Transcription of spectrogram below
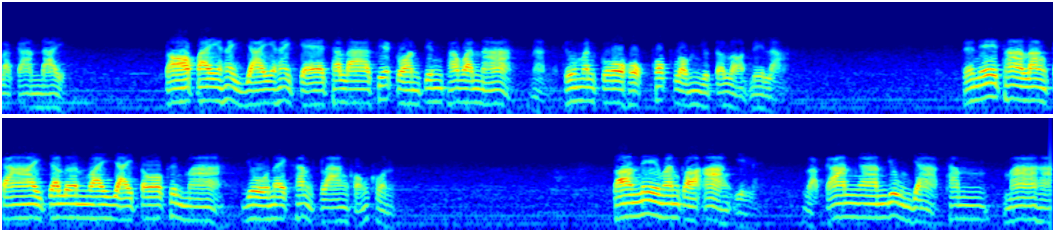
ประการใด ต่อไปให้ใหญ่ให้แก่ชราเสียก่อนจึงภาวนานั่นคือมันโกหกพกลมอยู่ตลอดเวลาทีนี้ถ้าร่างกายจเจริญวัยใหญ่โตขึ้นมา อยู่ในขั้นกลางของคน ตอนนี้มันก็อ้างอีกว่าการงานยุ่งยากทำมาหา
